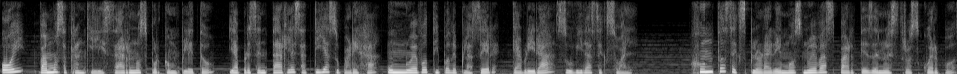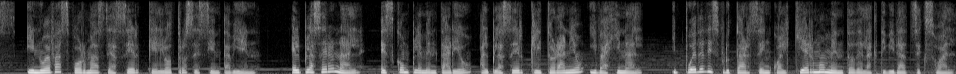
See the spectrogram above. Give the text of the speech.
Hoy vamos a tranquilizarnos por completo y a presentarles a ti y a su pareja un nuevo tipo de placer que abrirá su vida sexual. Juntos exploraremos nuevas partes de nuestros cuerpos y nuevas formas de hacer que el otro se sienta bien. El placer anal es complementario al placer clitoráneo y vaginal y puede disfrutarse en cualquier momento de la actividad sexual.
